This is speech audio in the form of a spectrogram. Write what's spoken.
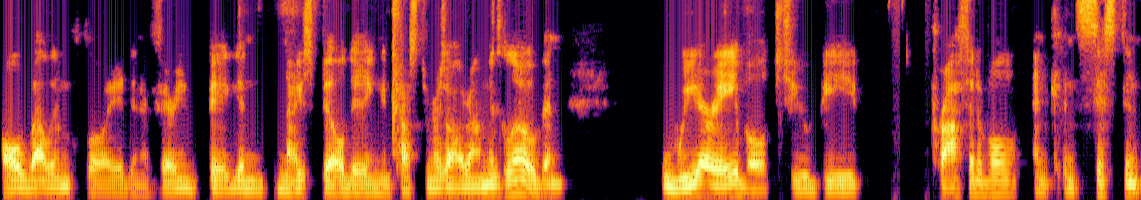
all well employed in a very big and nice building and customers all around the globe. And we are able to be profitable and consistent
